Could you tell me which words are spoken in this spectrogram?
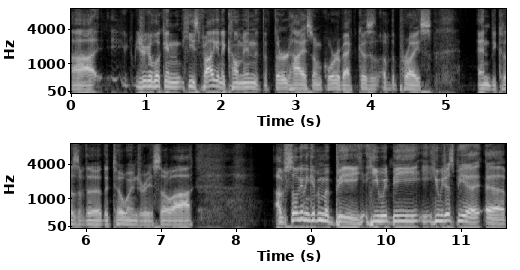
uh, you're looking. He's probably going to come in at the third highest owned quarterback because of the price and because of the the toe injury. So. Uh, I'm still going to give him a B. He would be he would just be a, a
